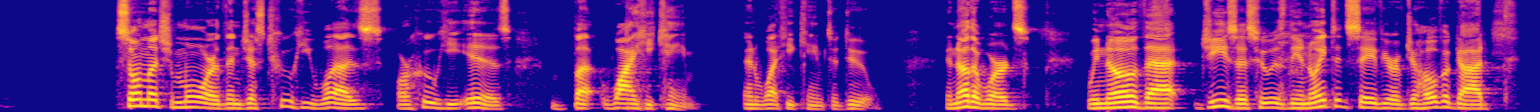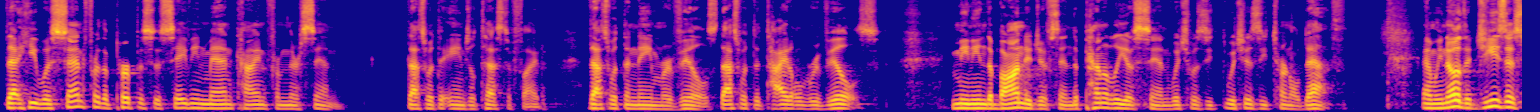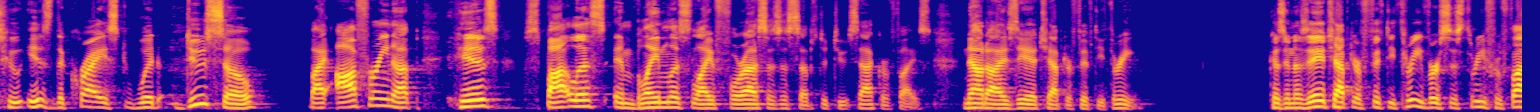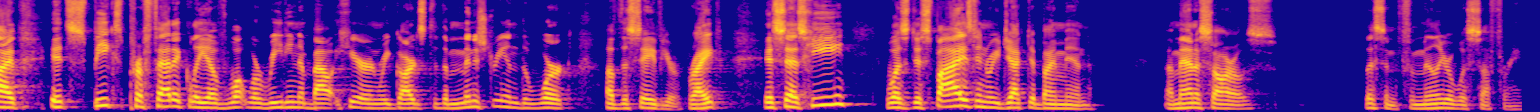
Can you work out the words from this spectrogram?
so much more than just who he was or who he is, but why he came and what he came to do. In other words, we know that Jesus, who is the anointed Savior of Jehovah God, that he was sent for the purpose of saving mankind from their sin. That's what the angel testified. That's what the name reveals. That's what the title reveals meaning the bondage of sin, the penalty of sin, which, was, which is eternal death. And we know that Jesus, who is the Christ, would do so by offering up his spotless and blameless life for us as a substitute sacrifice. Now to Isaiah chapter 53. Because in Isaiah chapter 53, verses 3 through 5, it speaks prophetically of what we're reading about here in regards to the ministry and the work of the Savior, right? It says, He was despised and rejected by men, a man of sorrows. Listen, familiar with suffering.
